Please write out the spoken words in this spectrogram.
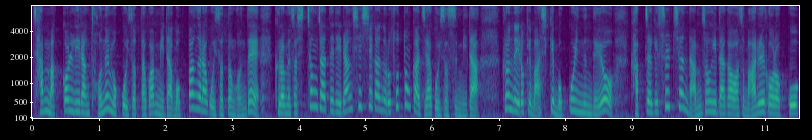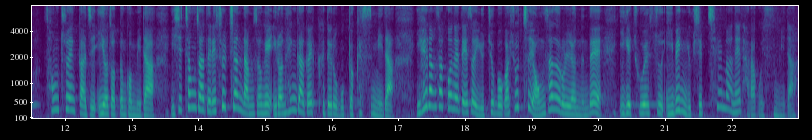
잡 막걸리랑 전을 먹고 있었다고 합니다. 먹방을 하고 있었던 건데 그러면서 시청자들이랑 실시간으로 소통까지 하고 있었습니다. 그런데 이렇게 맛있게 먹고 있는데요. 갑자기 술 취한 남성이 다가와서 말을 걸 었고 성추행까지 이어졌던 겁니다. 이 시청자들이 술 취한 남성의 이런 행각을 그대로 목격했습니다. 이 해당 사건에 대해서 유튜버가 쇼츠 영상을 올렸는데 이게 조회수 267만에 달하고 있습니다.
